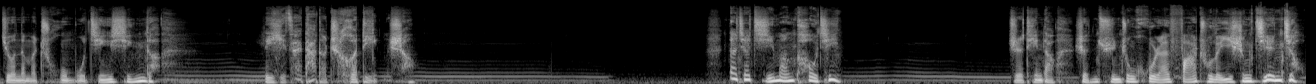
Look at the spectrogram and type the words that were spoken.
就那么触目惊心的立在他的车顶上。大家急忙靠近，只听到人群中忽然发出了一声尖叫：“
